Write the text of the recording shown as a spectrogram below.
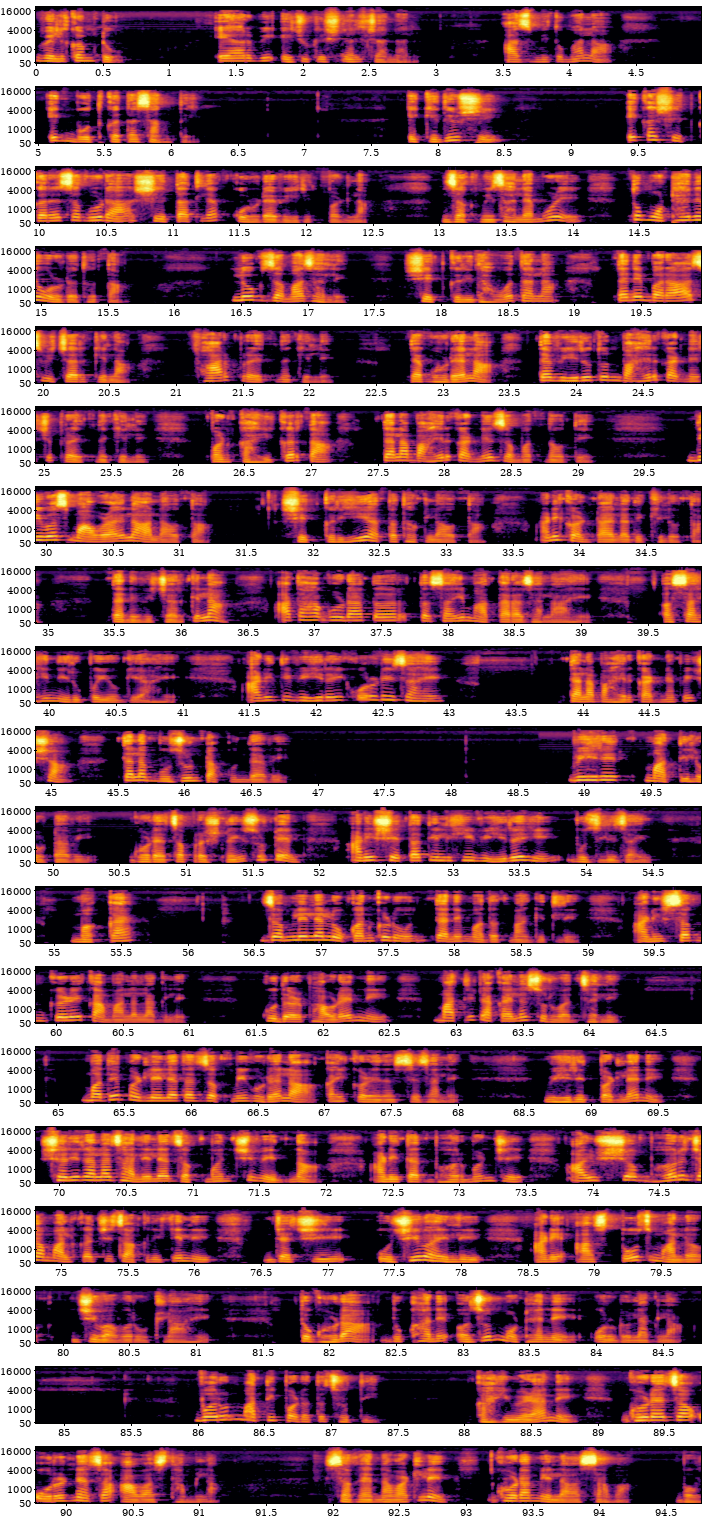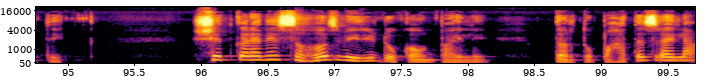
Welcome to A R B educational channel. आज मी तुम्हाला एक बोधकथा सांगते. एके दिवशी एका शेतकऱ्याचा घोडा शेतातल्या कोरड्या विहिरीत पडला. जखमी झाल्यामुळे तो मोठ्याने ओरडत होता. लोक जमा झाले. शेतकरी धावत आला. त्याने बराच विचार केला. फार प्रयत्न केले. त्या घोड्याला त्या विहिरीतून बाहेर काढण्याचे प्रयत्न केले. पण काही करता त्याला बाहेर काढणे जमत नव्हते. दिवस मावळायला आला होता. शेतकरीही आता थकला होता आणि कंटाळला देखील होता. त्याने विचार केला आता हा घोडा तर तसाही म्हातारा झाला आहे असाही निरुपयोगी आहे आणि ती विहीरही कोरडीच आहे. त्याला बाहेर काढण्यापेक्षा त्याला बुजून टाकून द्यावे. विहिरीत माती लोटावी घोड्याचा प्रश्नही सुटेल आणि शेतातील ही विहीरही बुजली जाईल. मग काय? जमलेल्या लोकांकडून त्याने मदत मागितली आणि सगळे कामाला लागले. कुदळ फावड्यांनी माती टाकायला सुरुवात झाली. मध्ये पडलेल्या त्या जखमी घोड्याला काही कळेनसे झाले. विहिरीत पडल्याने शरीराला झालेल्या जखमांची वेदना आणि त्यात भर म्हणजे आयुष्यभर ज्या मालकाची चाकरी केली ज्याची उजी वाहिली आणि आज तोच मालक जीवावर उठला आहे. तो घोडा दुखाने अजून मोठ्याने ओरडू लागला. वरून माती पडतच होती. काही वेळाने घोड्याचा ओरडण्याचा आवाज थांबला. सगळ्यांना वाटले घोडा मेला असावा बहुतेक. शेतकऱ्याने सहज विहिरीत डोकावून पाहिले तर तो पाहतच राहिला.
